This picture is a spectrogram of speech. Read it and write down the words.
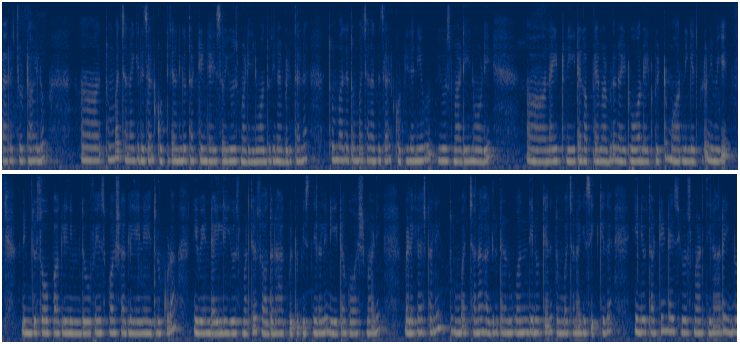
ಪ್ಯಾರಾಚೂಟ್ ಆಯಿಲು ತುಂಬ ಚೆನ್ನಾಗಿ ರಿಸಲ್ಟ್ ಕೊಟ್ಟಿದೆ. ನನಗೆ ತರ್ಟೀನ್ ಡೇಸ್ ಯೂಸ್ ಮಾಡಿದ್ದೀನಿ. ಒಂದು ದಿನ ಬಿಡ್ದಲೆ ತುಂಬ ಅಂದರೆ ತುಂಬ ಚೆನ್ನಾಗಿ ರಿಸಲ್ಟ್ ಕೊಟ್ಟಿದೆ. ನೀವು ಯೂಸ್ ಮಾಡಿ, ನೋಡಿ. ನೈಟ್ ನೀಟಾಗಿ ಅಪ್ಲೈ ಮಾಡಿಬಿಟ್ಟು ನೈಟ್ ಓವರ್ ನೈಟ್ ಬಿಟ್ಟು ಮಾರ್ನಿಂಗ್ ಎದ್ಬಿಟ್ಟು ನಿಮಗೆ ನಿಮ್ಮದು ಸೋಪ್ ಆಗಲಿ ನಿಮ್ಮದು ಫೇಸ್ ವಾಶ್ ಆಗಲಿ ಏನೇ ಇದ್ದರೂ ಕೂಡ ನೀವೇನು ಡೈಲಿ ಯೂಸ್ ಮಾಡ್ತೀರೋ ಸೊ ಅದನ್ನು ಹಾಕಿಬಿಟ್ಟು ಬಿಸಿನೀರಲ್ಲಿ ನೀಟಾಗಿ ವಾಶ್ ಮಾಡಿ ಬೆಳಗ್ಗೆ ಅಷ್ಟರಲ್ಲಿ ತುಂಬ ಚೆನ್ನಾಗಿ ಆಗಿರುತ್ತೆ. ನಾನು ಒಂದು ದಿನಕ್ಕೇ ತುಂಬ ಚೆನ್ನಾಗಿ ಸಿಕ್ಕಿದೆ. ಈ ನೀವು ತರ್ಟೀನ್ ಡೇಸ್ ಯೂಸ್ ಮಾಡ್ತೀರಾ ಅಂದರೆ ಇನ್ನೂ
